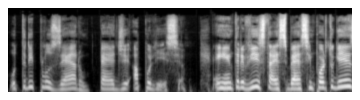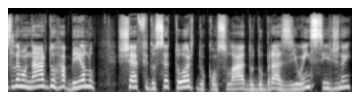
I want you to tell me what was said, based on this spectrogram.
o triplo zero, pede a polícia. Em entrevista à SBS em português, Leonardo Rabelo, chefe do setor do Consulado do Brasil em Sydney,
